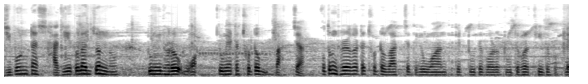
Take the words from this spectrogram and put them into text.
জীবনটা সাজিয়ে তোলার জন্য তুমি ধরো তুমি একটা ছোট বাচ্চা। প্রথম ধরো একটা ছোট বাচ্চা থেকে ওয়ান থেকে টুতে পড়ো টুতে পড়ো থ্রিতে পড়লে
